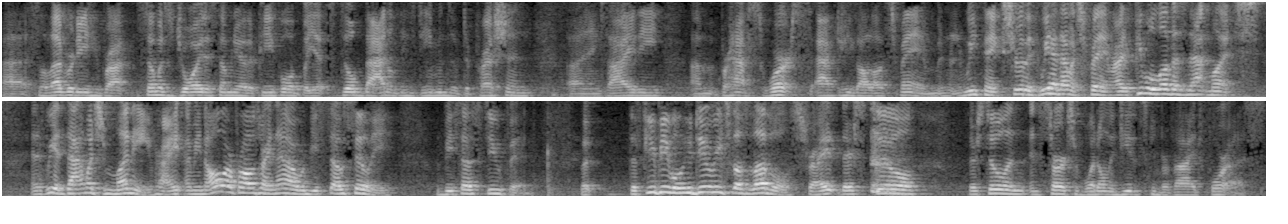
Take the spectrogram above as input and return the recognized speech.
Uh, celebrity who brought so much joy to so many other people, but yet still battled these demons of depression uh, and anxiety um, perhaps worse after he got all his fame. And we think, surely, if we had that much fame, right, if people loved us that much, and if we had that much money, right, I mean, all our problems right now would be so silly, would be so stupid. But the few people who do reach those levels, right, they're still they're still in, in search of what only Jesus can provide for us.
